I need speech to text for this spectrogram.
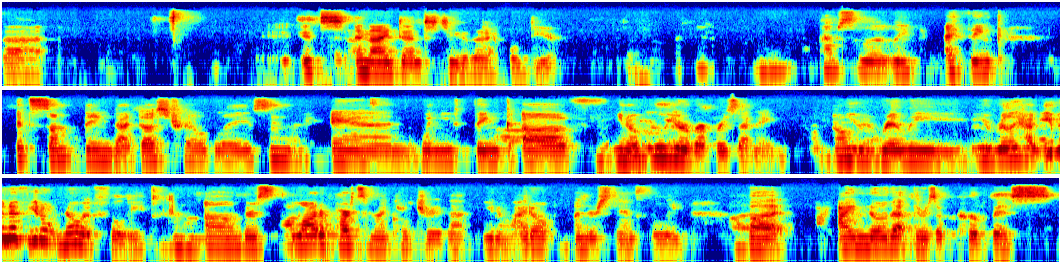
that it's an identity that I hold dear. Absolutely. I think it's something that does trailblaze. And when you think of, you know, who you're representing, Oh, you yeah. really, you really have, even if you don't know it fully, Mhm. um, there's a lot of parts of my culture that, you know, I don't understand fully, but I know that there's a purpose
